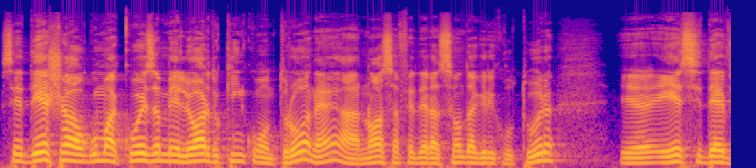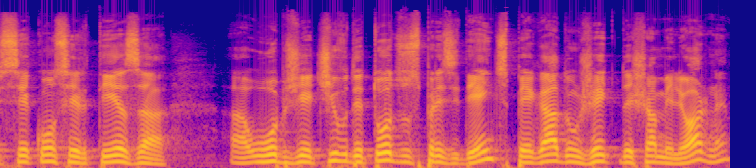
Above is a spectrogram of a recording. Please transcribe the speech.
Você deixa alguma coisa melhor do que encontrou, né? A nossa Federação da Agricultura. Esse deve ser com certeza o objetivo de todos os presidentes, pegar de um jeito deixar melhor, né?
